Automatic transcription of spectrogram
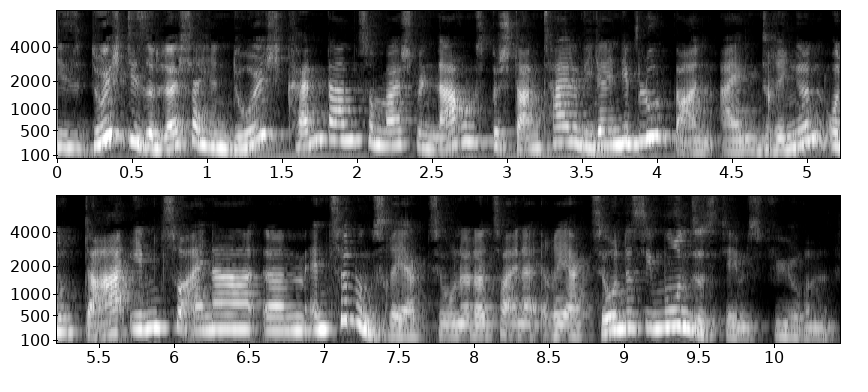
diese, durch diese Löcher hindurch können dann zum Beispiel Nahrungsbestandteile wieder in die Blutbahn eindringen und da eben zu einer ähm, Entzündungsreaktion oder zu einer Reaktion des Immunsystems führen.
